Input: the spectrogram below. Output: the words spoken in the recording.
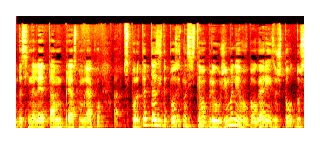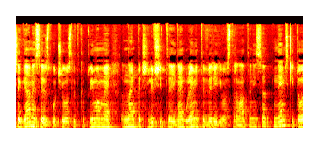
да си налее там прясно мляко. А, според теб тази депозитна система приложима ли е в България и защо до сега не се е случило, след като имаме най-печелившите и най-големите вериги в страната ни са немски, т.е.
